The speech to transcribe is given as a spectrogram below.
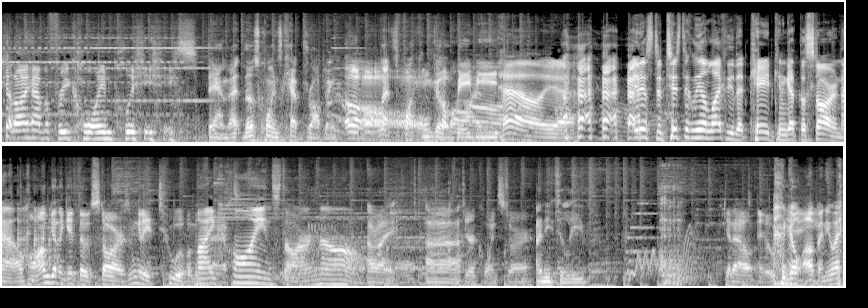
Can I have a free coin, please? Damn, that those coins kept dropping. Oh, Let's fucking go, baby. Hell yeah! it is statistically unlikely that Cade can get the star now. Oh, I'm gonna get those stars. I'm gonna get two of them. My fact. coin star. No. All right. Uh, Dear coin star. I need to leave. Get out. Okay. Go up anyway.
